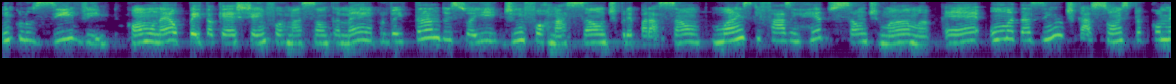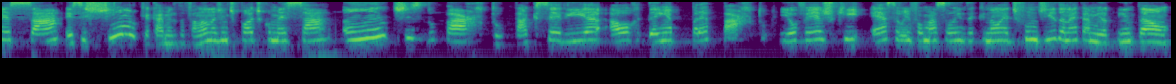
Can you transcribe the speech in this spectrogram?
Inclusive, como né, o PeitoCast é informação também, aproveitando isso aí de informação, de preparação, mães que fazem redução de mama é uma das indicações para começar esse estímulo que a Camila está falando, a gente pode começar antes do parto, tá? Que seria a ordenha pré-parto. E eu vejo que essa é uma informação ainda que não é difundida, né, Camila? Então,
